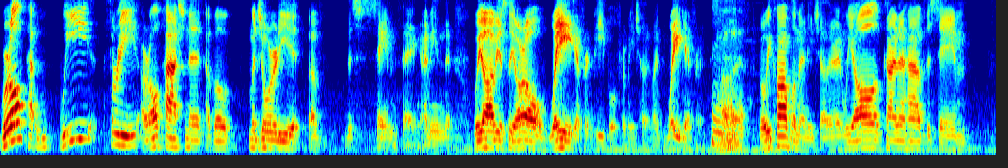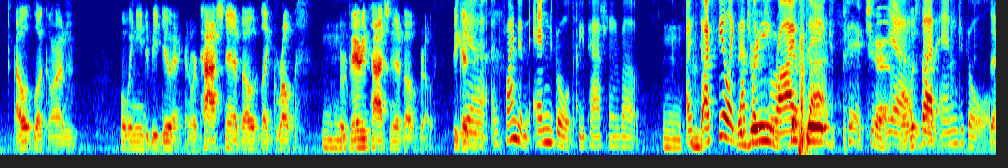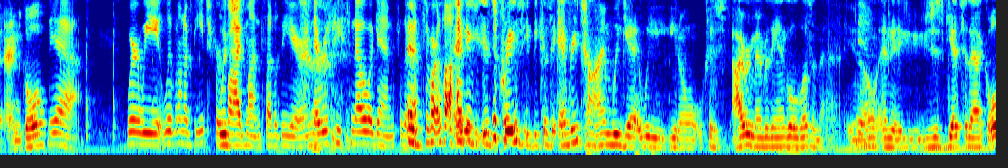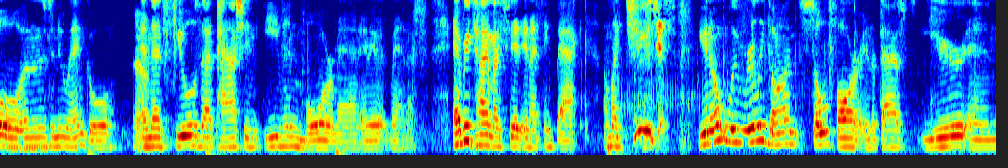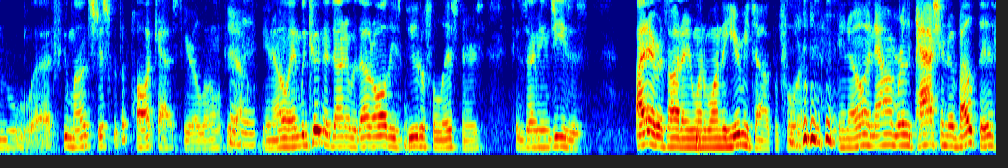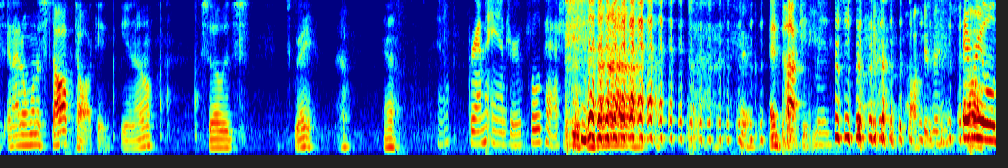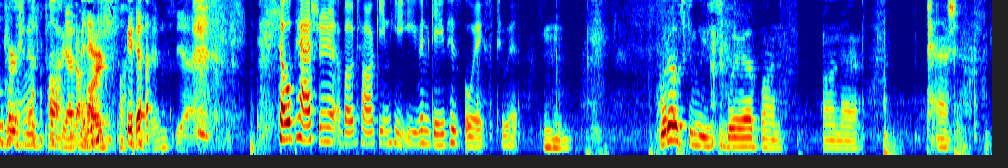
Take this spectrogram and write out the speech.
we're all we three are all passionate about majority of the same thing. I mean, we obviously are all way different people from each other, like way different. Oh, yeah. But we complement each other, and we all kind of have the same outlook on what we need to be doing, and we're passionate about like growth. Mm-hmm. We're very passionate about growth because Yeah, and find an end goal to be passionate about. Mm. I, I feel like The that's dream, what drives the big us. picture. Yeah, What was that? that? end goal. the end goal. Yeah. Where we live on a beach for Which- five months out of the year and never see snow again for the And- rest of our lives. And it's crazy because every time we get we you know because I remember the end goal wasn't that you know and it, you you just get to that goal and then there's a new end goal Yeah. and that fuels that passion even more man and it man I f every time I sit and I think back I'm like Jesus you know we've really gone so far in the past year and a few months just with the podcast here alone Yeah. Mm-hmm. you know and we couldn't have done it without all these beautiful listeners because i mean jesus i never thought anyone wanted to hear me talk before you know and now i'm really passionate about this and i don't want to stop talking you know so it's it's great Yeah. yeah Yeah. Grandma Andrew, full of passion. and pocket mints Pocket mints. every Oh, old person has pocket yeah, the mints hard fucking Yeah. mints. Yeah. so passionate about talking, he even gave his voice to it. Mhm. what else can we square up on on uh passion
